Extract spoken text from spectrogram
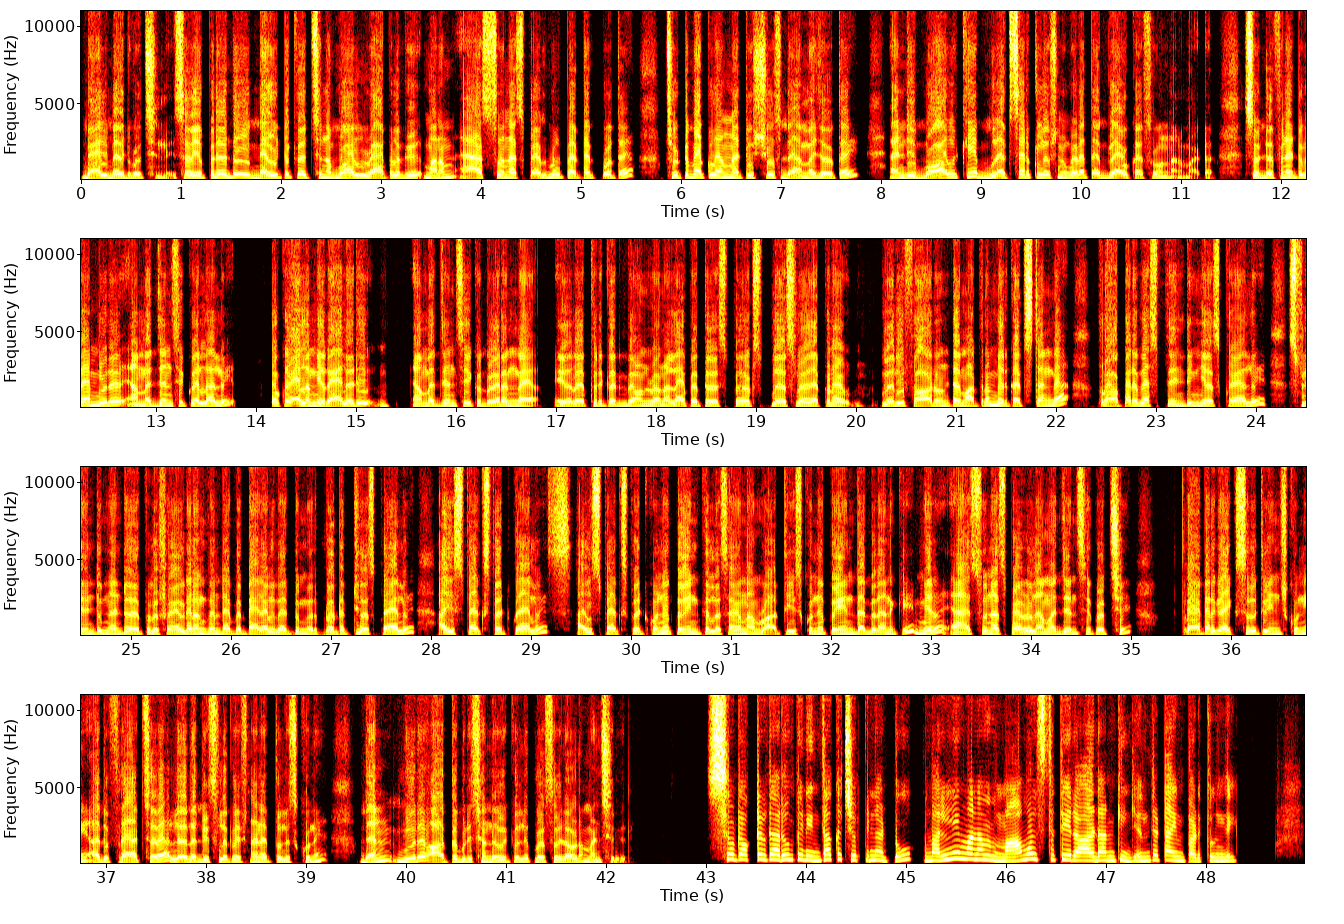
బాల్ బయటకు వచ్చింది సో ఎప్పుడైతే ఈ బయటకు వచ్చిన బాల్ లోపలికి మనం యాజ్ సూన్ యాజ్ పాసిబుల్ పెట్టకపోతే చుట్టుపక్కల ఉన్న టిష్యూస్ డ్యామేజ్ అవుతాయి. అండ్ ఈ బాల్కి బ్లడ్ సర్క్యులేషన్ కూడా తగ్గే అవకాశం ఉందన్నమాట. సో డెఫినెట్గా మీరు ఎమర్జెన్సీకి వెళ్ళాలి. ఒకవేళ మీరు ఆల్రెడీ ఎమర్జెన్సీకి దూరంగా ఏదో క్రికెట్ గ్రౌండ్లోనో లేకపోతే స్పోర్ట్స్ ప్లేస్లో ఎక్కడ వెరీ ఫార్ ఉంటే మాత్రం మీరు ఖచ్చితంగా ప్రాపర్గా స్ప్రింటింగ్ స్ప్లింటింగ్ చేసుకోవాలి. స్ప్లింటింగ్ అంటే ఇప్పుడు షోల్డర్ అనుకుంటే ఇప్పుడు టైగల్ పెట్టి మీరు ప్రొటెక్ట్ చేసుకోవాలి. ఐస్ ప్యాక్స్ పెట్టుకోవాలి. ఐస్ ప్యాక్స్ పెట్టుకుని పెయిన్ కిల్లర్స్ ఏమైనా తీసుకుని పెయిన్ తగ్గడానికి మీరు యాజ్ సూన్ యాజ్ పాసిబుల్ ఎమర్జెన్సీకి వచ్చి ప్రాపర్గా ఎక్స్రే తీయించుకుని అది ఫ్రాక్చరా లేదా డిస్లొకేషన్ అనేది తెలుసుకుని దెన్ మీరు ఆర్థోపెడిషన్ దగ్గరికి వెళ్ళి ప్రొసీడ్ అవ్వడం మంచిది. సో డాక్టర్ గారు మీరు ఇందాక చెప్పినట్టు మళ్ళీ మనం మామూలు స్థితి రావడానికి ఎంత టైం పడుతుంది?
